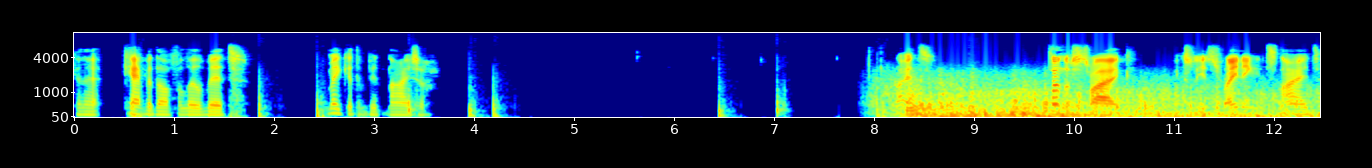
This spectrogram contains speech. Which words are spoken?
Gonna cap it off a little bit. Make it a bit nicer. Right. Thunderstrike. Actually it's raining, it's night.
